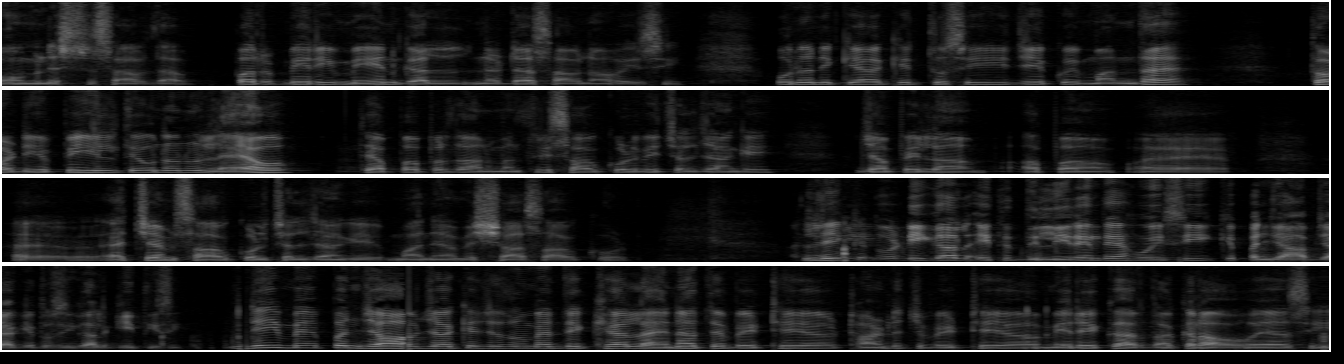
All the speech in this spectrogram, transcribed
ਹੋਮ ਮਿਨਿਸਟਰ ਸਾਹਿਬ ਦਾ। ਪਰ ਮੇਰੀ ਮੇਨ ਗੱਲ ਨੱਡਾ ਸਾਹਿਬ ਨਾਲ ਹੋਈ ਸੀ। ਉਹਨਾਂ ਨੇ ਕਿਹਾ ਕਿ ਤੁਸੀਂ ਜੇ ਕੋਈ ਮੰਨਦਾ ਹੈ ਤੁਹਾਡੀ ਅਪੀਲ ਤੇ ਉਹਨਾਂ ਨੂੰ ਲੈ ਆਓ ਤੇ ਆਪਾਂ ਪ੍ਰਧਾਨ ਮੰਤਰੀ ਸਾਹਿਬ ਕੋਲ ਵੀ ਚਲ ਜਾਾਂਗੇ ਜਾਂ ਪਹਿਲਾਂ ਆਪਾਂ ਐਚਐਮ ਸਾਹਿਬ ਕੋਲ ਚਲ ਜਾਾਂਗੇ ਮਾਨਿਆ ਅਮਿਤ ਸ਼ਾਹ ਸਾਹਿਬ ਕੋਲ। ਲੇਕਿਨ ਤੁਹਾਡੀ ਗੱਲ ਇੱਥੇ ਦਿੱਲੀ ਰਹਿੰਦਿਆਂ ਹੋਈ ਸੀ ਕਿ ਪੰਜਾਬ ਜਾ ਕੇ ਤੁਸੀਂ ਗੱਲ ਕੀਤੀ ਸੀ? ਨਹੀਂ ਮੈਂ ਪੰਜਾਬ ਜਾ ਕੇ ਜਦੋਂ ਮੈਂ ਦੇਖਿਆ ਲਾਈਨਾਂ ਤੇ ਬੈਠੇ ਆ ਠੰਡ 'ਚ ਬੈਠੇ ਆ ਮੇਰੇ ਘਰ ਦਾ ਘਰਾਓ ਹੋਇਆ ਸੀ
